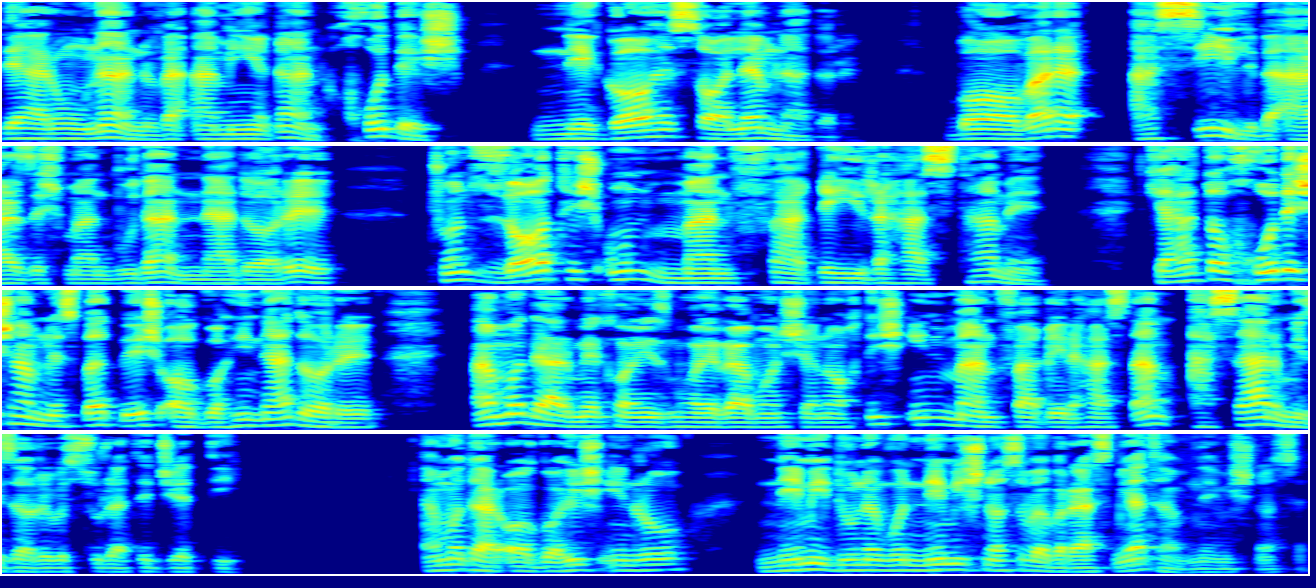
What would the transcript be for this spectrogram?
درونن و عمیقا خودش نگاه سالم نداره. باور اصیل به ارزشمند بودن نداره چون ذاتش اون من فقیر هستمه که حتی خودش هم نسبت بهش آگاهی نداره. اما در مکانیزم های روانشناختیش این من فقیر هستم اثر می‌ذاره به صورت جدی. اما در آگاهیش این رو نمی‌دونه و نمی‌شناسه و به رسمیت هم نمی‌شناسه.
